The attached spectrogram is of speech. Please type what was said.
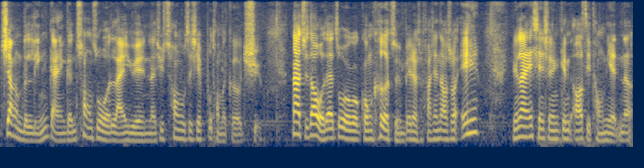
这样的灵感跟创作来源来去创作这些不同的歌曲。那直到我在做功课准备的时候，发现到说，诶，原来先生跟 Ozzy 同年呢。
